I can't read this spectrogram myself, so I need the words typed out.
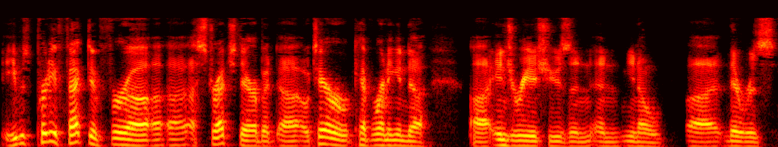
he was pretty effective for a, a, a stretch there, but uh, Otero kept running into uh, injury issues, and and you know uh, there was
